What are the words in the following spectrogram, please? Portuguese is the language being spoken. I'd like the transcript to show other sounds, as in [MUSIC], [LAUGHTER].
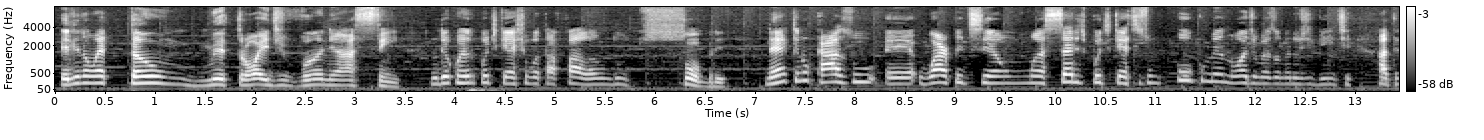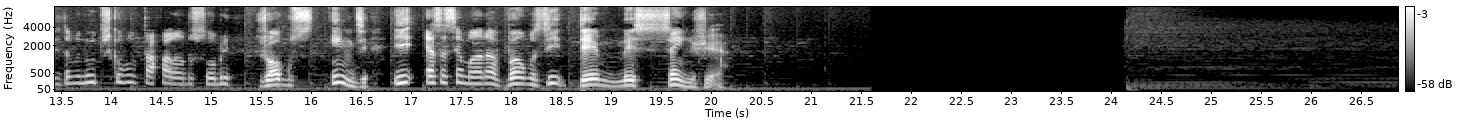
ele não é tão Metroidvania assim. No decorrer do podcast eu vou estar falando sobre né? Que no caso, é, o Warped é uma série de podcasts um pouco menor, de mais ou menos de 20 a 30 minutos, que eu vou estar falando sobre jogos indie. E essa semana vamos de The Messenger.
